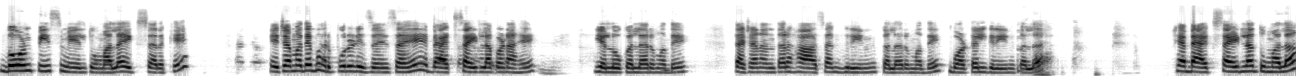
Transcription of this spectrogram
दोन पीस मिळेल तुम्हाला एकसारखे. याच्यामध्ये भरपूर डिझाईन्स आहे. बॅक साईडला पण आहे. येलो कलरमध्ये त्याच्यानंतर हा असा ग्रीन कलरमध्ये बॉटल ग्रीन कलर. ह्या बॅक साईडला तुम्हाला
